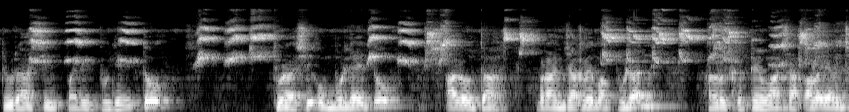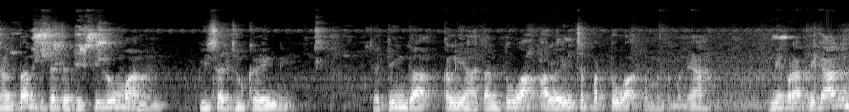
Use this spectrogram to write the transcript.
durasi balibunya itu durasi umurnya itu kalau udah meranjak lima bulan harus ke dewasa. Kalau yang jantan bisa jadi siluman bisa juga ini. Jadi nggak kelihatan tua. Kalau ini cepat tua teman-teman ya. Ini perhatikan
